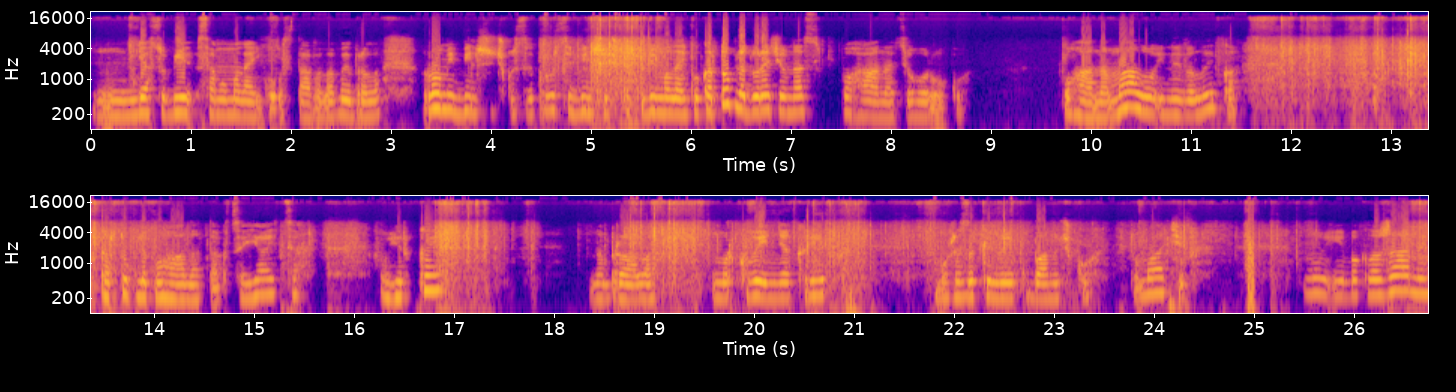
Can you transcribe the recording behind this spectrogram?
Я собі саму маленьку оставила, вибрала. Ромі більшечку, свекрусі більшечку, собі маленьку. Картопля, до речі, в нас погана цього року. Погана, мало і невелика. Картопля погана. Так, це яйця, огірки. Набрала морквиння, кріп. Може закину яку баночку томатів. Ну і баклажани.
